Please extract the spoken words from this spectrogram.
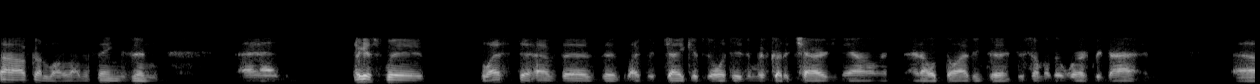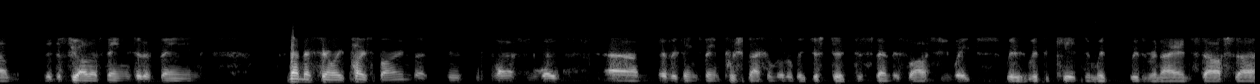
I've got a lot of other things, and uh, I guess we're blessed to have the, the like with Jacob's autism, we've got a charity now, and, and I'll dive into to some of the work with that. And, um, there's a few other things that have been not necessarily postponed, but this last few weeks um, everything's been pushed back a little bit just to, to spend this last few weeks with, with the kids and with, with Renee and stuff. So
